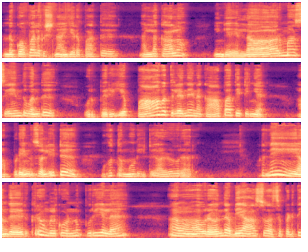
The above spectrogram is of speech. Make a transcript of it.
அந்த கோபாலகிருஷ்ண ஐயரை பார்த்து நல்ல காலம். நீங்கள் எல்லாருமா சேர்ந்து வந்து ஒரு பெரிய பாவத்திலேருந்து என்னை காப்பாற்றிட்டீங்க அப்படின்னு சொல்லிட்டு முகத்தை மூடிட்டு அழுகுறாரு. உடனே அங்கே இருக்கிறவங்களுக்கு ஒன்றும் புரியலை. அவரை வந்து அப்படியே ஆசுவாசப்படுத்தி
